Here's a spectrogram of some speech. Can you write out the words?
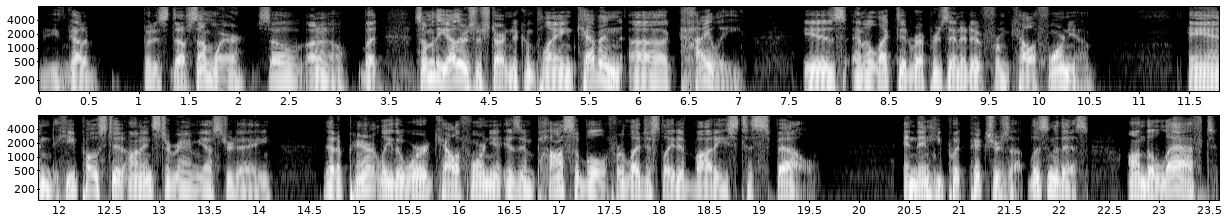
he's got to put his stuff somewhere. So I don't know. But some of the others are starting to complain. Kevin uh, Kiley is an elected representative from California. And he posted on Instagram yesterday that apparently the word California is impossible for legislative bodies to spell. And then he put pictures up. Listen to this. On the left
